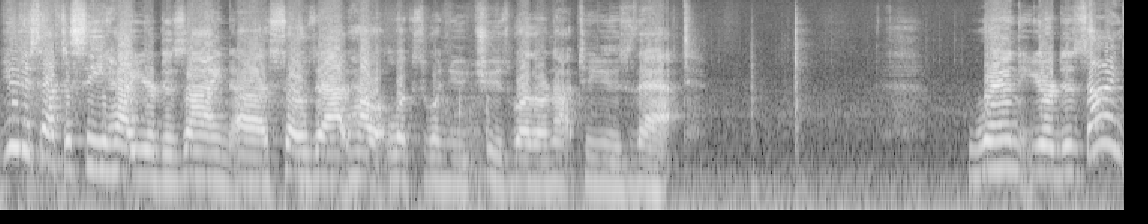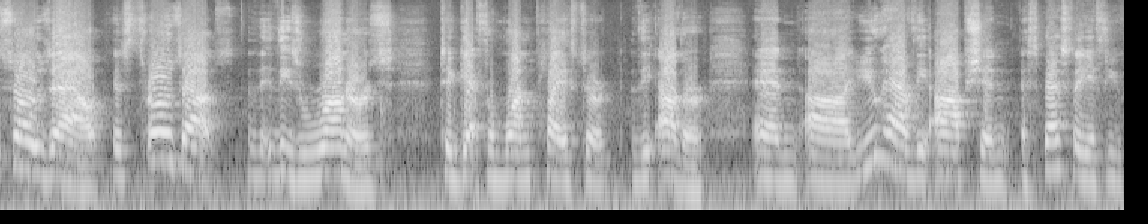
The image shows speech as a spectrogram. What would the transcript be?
You just have to see how your design uh, sews out, how it looks when you choose whether or not to use that. When your design sews out, it throws out th these runners to get from one place to the other. And uh, you have the option, especially if you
